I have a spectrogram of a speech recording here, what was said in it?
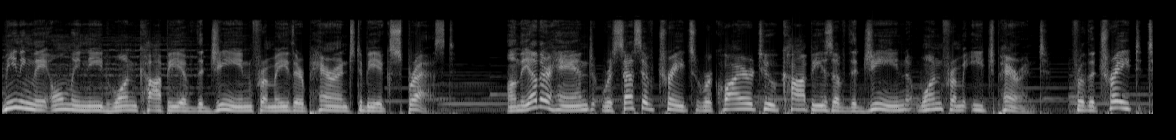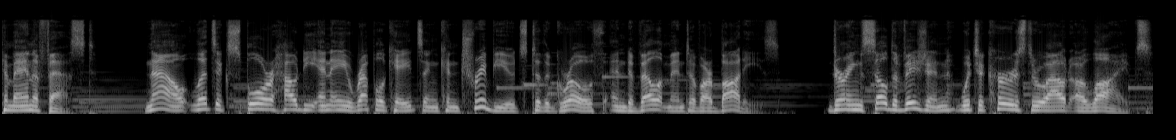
meaning they only need one copy of the gene from either parent to be expressed. On the other hand, recessive traits require two copies of the gene, one from each parent, for the trait to manifest. Now, let's explore how DNA replicates and contributes to the growth and development of our bodies. During cell division, which occurs throughout our lives,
